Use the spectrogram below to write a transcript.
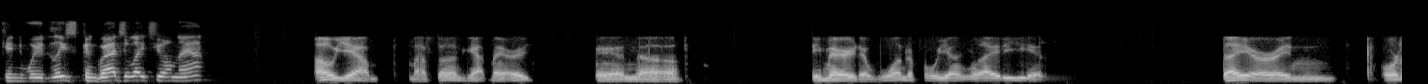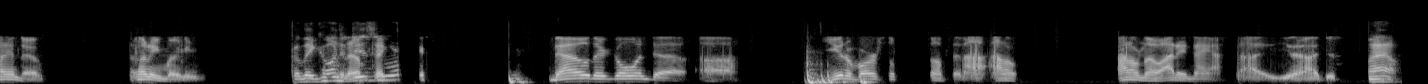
can we at least congratulate you on that? Oh yeah, my son got married, and uh, he married a wonderful young lady, and they are in Orlando honeymooning. Are they going And to I'm Disney taking- World? No, they're going to uh, Universal something. I, I don't. I don't know. I didn't ask. I, you know, I just, Wow.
